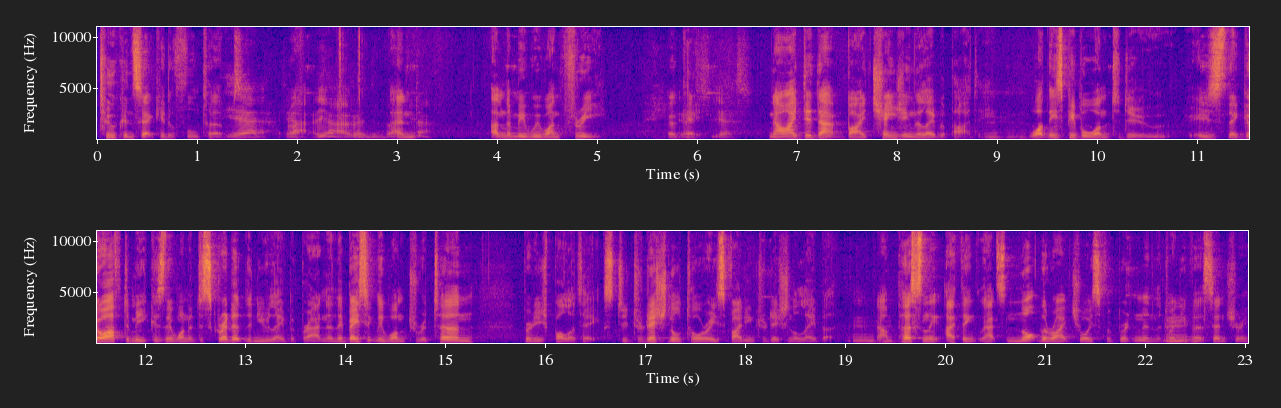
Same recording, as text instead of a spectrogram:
two consecutive full terms. yeah, yeah, yeah. And yeah. under me, we won three. Okay. Yes, yes. Now, I did that by changing the Labour Party. What these people want to do is they go after me because they want to discredit the new Labour brand, and they basically want to return British politics to traditional Tories fighting traditional Labour. Now, personally, I think that's not the right choice for Britain in the 21st century.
